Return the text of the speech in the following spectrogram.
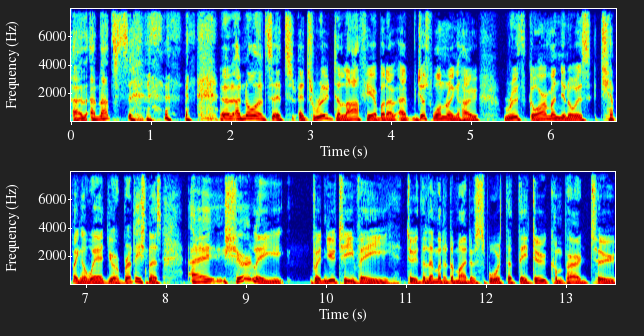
Uh, and that's I know it's it's it's rude to laugh here, but I, am just wondering how Ruth Gorman, you know, is chipping away at your Britishness. Uh, surely, when UTV do the limited amount of sport that they do compared to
